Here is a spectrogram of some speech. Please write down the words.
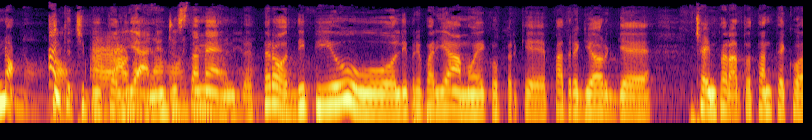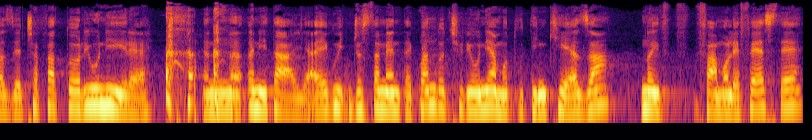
No, anche cibi Eh, italiani, giustamente, però di più li prepariamo, ecco perché Padre Gheorghe ci ha imparato tante cose, ci ha fatto riunire in, in Italia e qui, giustamente quando ci riuniamo tutti in chiesa, noi f- facciamo le feste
